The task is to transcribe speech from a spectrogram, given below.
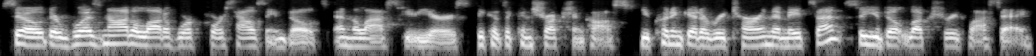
So there was not a lot of workforce housing built in the last few years because of construction costs. You couldn't get a return that made sense. So you built luxury class A.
